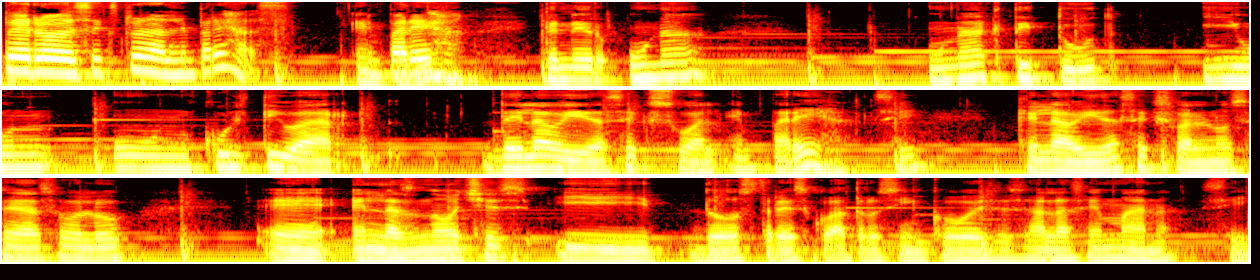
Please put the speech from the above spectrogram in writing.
Pero es explorar en parejas. En, pareja. Tener una, una actitud y un, un cultivar de la vida sexual en pareja, ¿sí? Que la vida sexual no sea solo eh, en las noches y dos, tres, cuatro, cinco veces a la semana, ¿sí?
